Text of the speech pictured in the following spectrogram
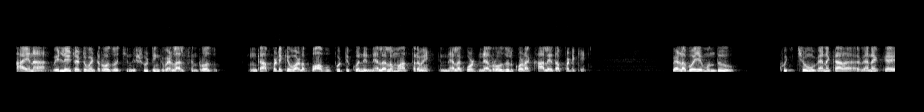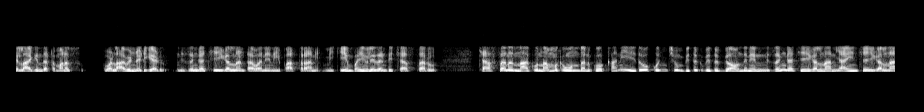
ఆయన వెళ్ళేటటువంటి రోజు వచ్చింది. షూటింగ్కి వెళ్ళాల్సిన రోజు. ఇంకా అప్పటికే వాళ్ళ బాబు పుట్టి కొన్ని నెలలు మాత్రమే నెల కూడా నెల రోజులు కూడా కాలేదు అప్పటికే. వెళ్ళబోయే ముందు కొంచెం వెనక వెనక లాగిందట మనసు. వాళ్ళ ఆవిడని అడిగాడు నిజంగా చేయగలనంటావా నేను ఈ పాత్ర అని మీకేం భయం లేదండి? చేస్తారు. చేస్తానని నాకు నమ్మకం ఉందనుకో కానీ ఏదో కొంచెం బితుకు బితుకుగా ఉంది నేను నిజంగా చేయగలనా న్యాయం చేయగలనా?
